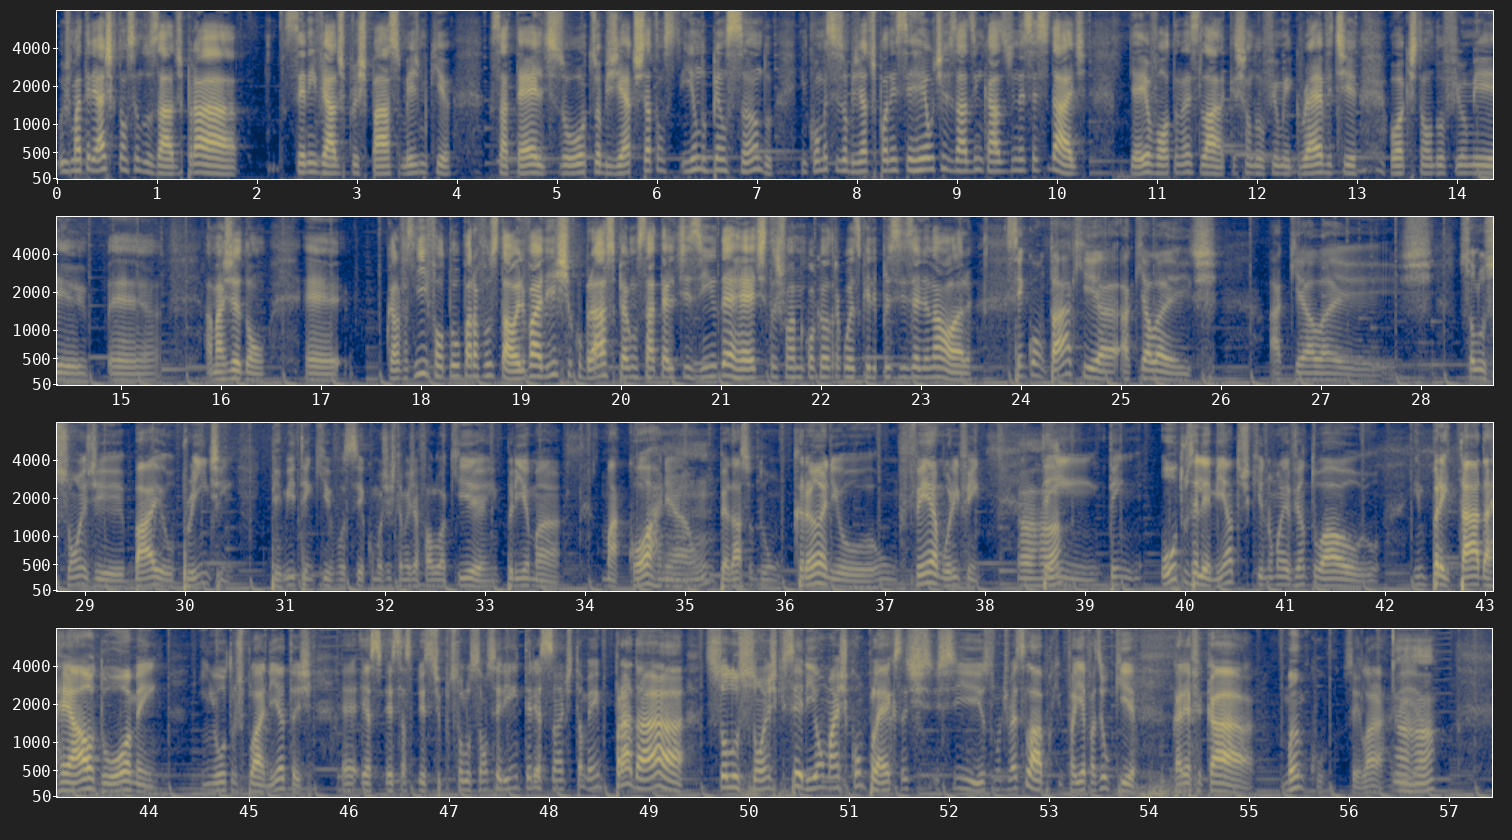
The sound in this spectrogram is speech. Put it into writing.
os materiais que estão sendo usados para serem enviados para o espaço, mesmo que satélites ou outros objetos, já estão indo pensando em como esses objetos podem ser reutilizados em caso de necessidade. E aí eu volto nesse lá, a questão do filme Gravity ou a questão do filme é, Armageddon. É, o cara fala assim, ih, faltou o parafuso tal. Ele vai ali, estica o braço, pega um satélitezinho, derrete e transforma em qualquer outra coisa que ele precise ali na hora. Sem contar que a- aquelas aquelas soluções de bioprinting permitem que você, como a gente também já falou aqui, imprima uma córnea, Uhum. um pedaço de um crânio, um fêmur, enfim. Aham. Tem, tem outros elementos que numa eventual empreitada real do homem em outros planetas, é, esse, esse tipo de solução seria interessante também para dar soluções que seriam mais complexas se isso não tivesse lá, porque ia fazer o quê? O cara ia ficar manco, sei lá, ia- Aham.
